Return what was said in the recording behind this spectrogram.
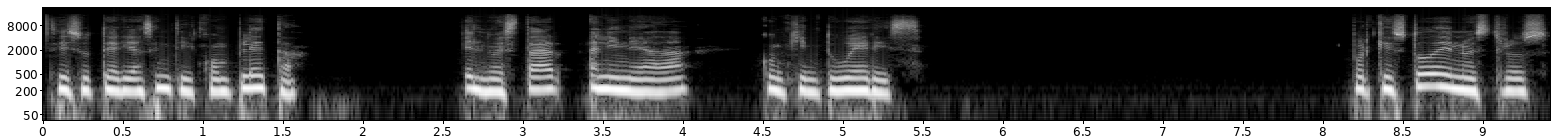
Si eso te haría sentir completa. El no estar alineada con quien tú eres. Porque esto de nuestros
